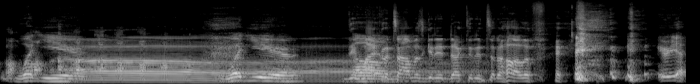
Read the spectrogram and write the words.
what year-. What year- Did Oh. Michael Thomas get inducted into the Hall of Fame? yeah,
